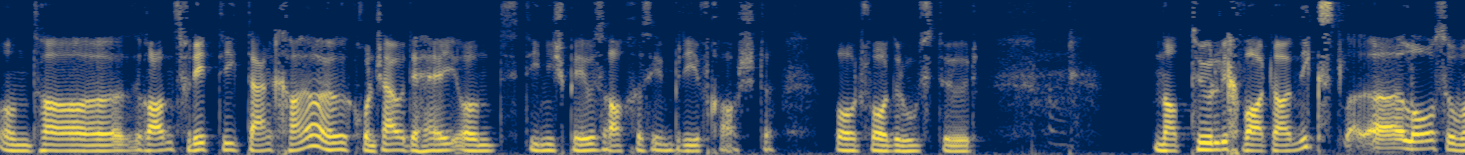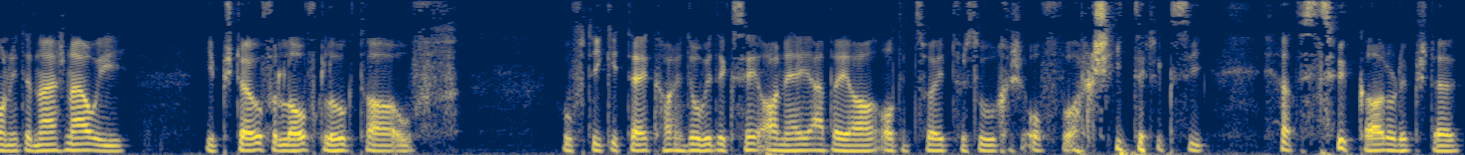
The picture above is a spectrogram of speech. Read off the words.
und habe ganz Freitag gedacht, ah, ja, du kommst auch daheim und deine Spielsachen sind im Briefkasten oder vor der Haustür. Natürlich war da nichts äh, los und als ich dann schnell in, in Bestellverlauf geschaut habe auf, auf Digitec, habe ich da wieder gesehen, ah nein, eben ja, oder der zweite Versuch war offenbar gescheitert gewesen. Ich habe das Zeug gar nicht bestellt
